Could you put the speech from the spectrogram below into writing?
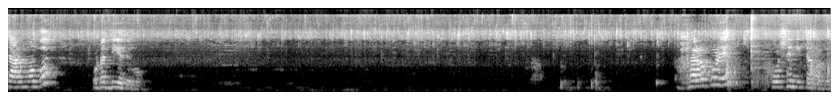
চার মগজ, ওটা দিয়ে দেব। ভালো করে কষে নিতে হবে।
